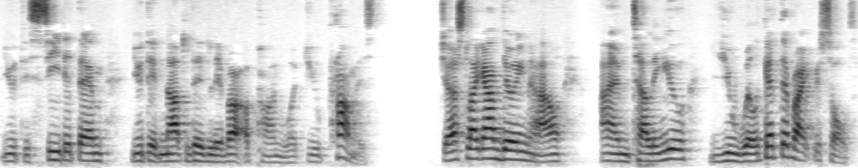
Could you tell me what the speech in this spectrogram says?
you deceived them, you did not deliver upon what you promised. Just like I'm doing now, I'm telling you, you will get the right results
